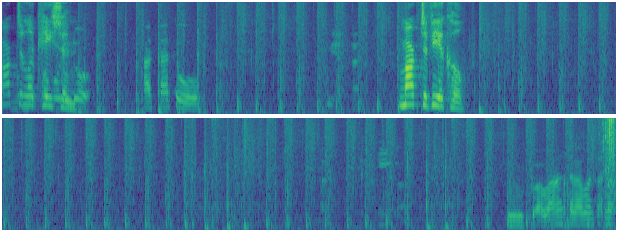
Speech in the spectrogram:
Marked a location. आता तो Marked a vehicle. Ikut abang kalau abang tak nak.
